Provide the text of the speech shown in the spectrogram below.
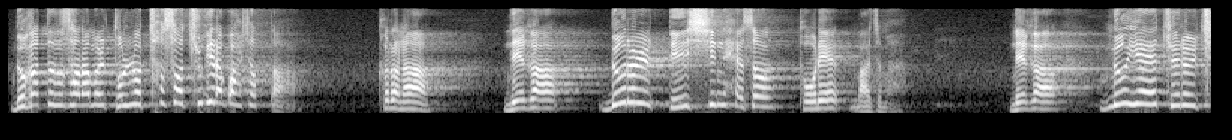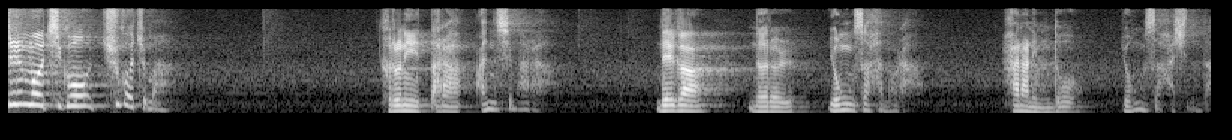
너 같은 사람을 돌로 쳐서 죽이라고 하셨다. 그러나 내가 너를 대신해서 돌에 맞으마. 내가 너의 죄를 짊어지고 죽어주마. 그러니 따라 안심하라. 내가 너를 용서하노라. 하나님도 용서하신다.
